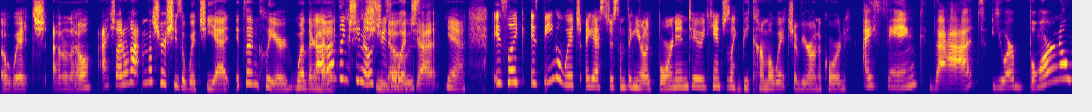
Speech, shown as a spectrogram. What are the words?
a witch. I don't know. Actually, I don't know. I'm not sure she's a witch yet. It's unclear whether or not. I don't think she knows she's a witch yet. Yeah. Is like is being a witch, I guess, just something you're like born into? You can't just like become a witch of your own accord. I think that you are born a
